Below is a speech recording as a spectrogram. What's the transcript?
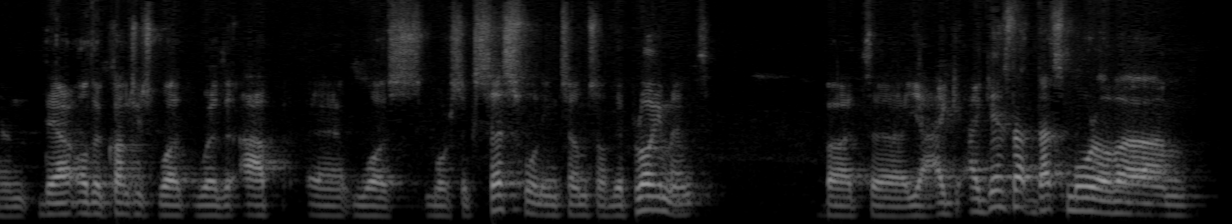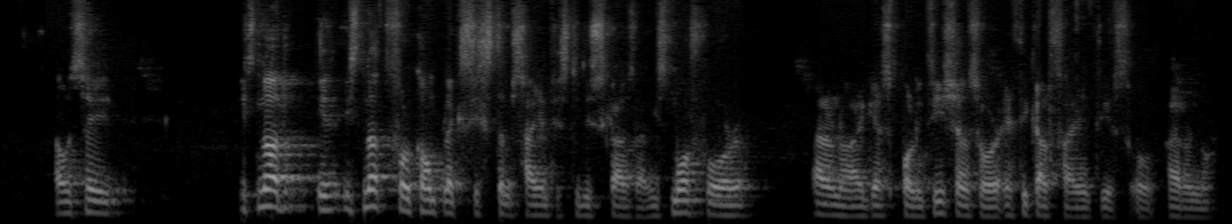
And there are other countries where, where the app was more successful in terms of deployment. But uh, yeah, I, I, guess that that's more of a, um, I would say, it's not, it's not for complex system scientists to discuss that. It's more for, I don't know, I guess politicians or ethical scientists or I don't know.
